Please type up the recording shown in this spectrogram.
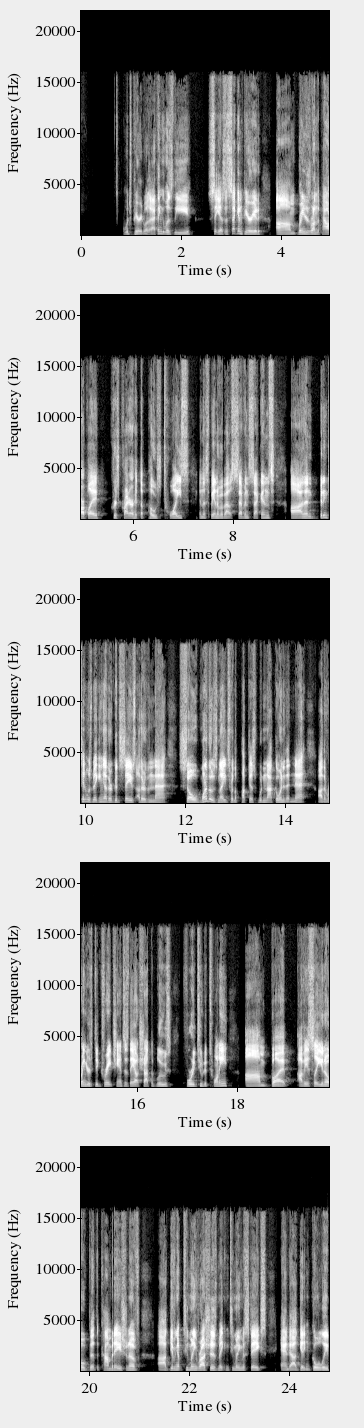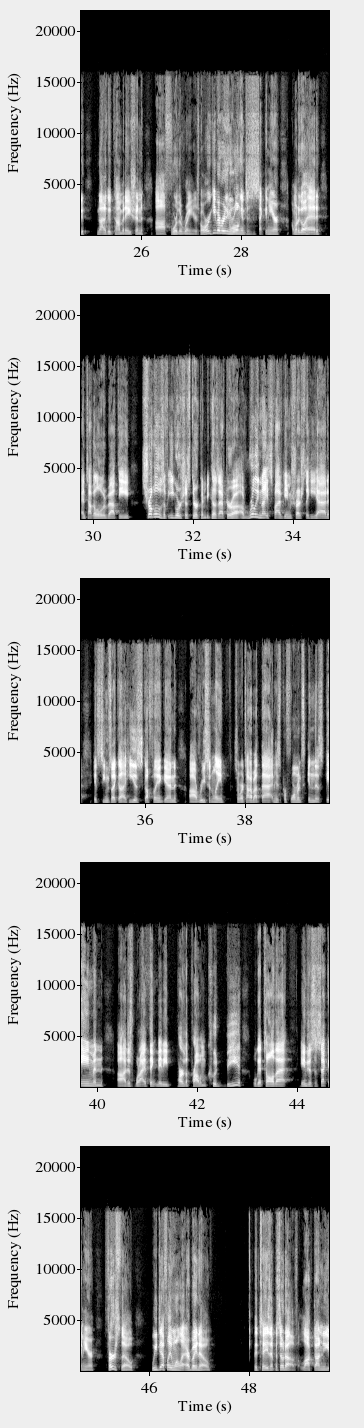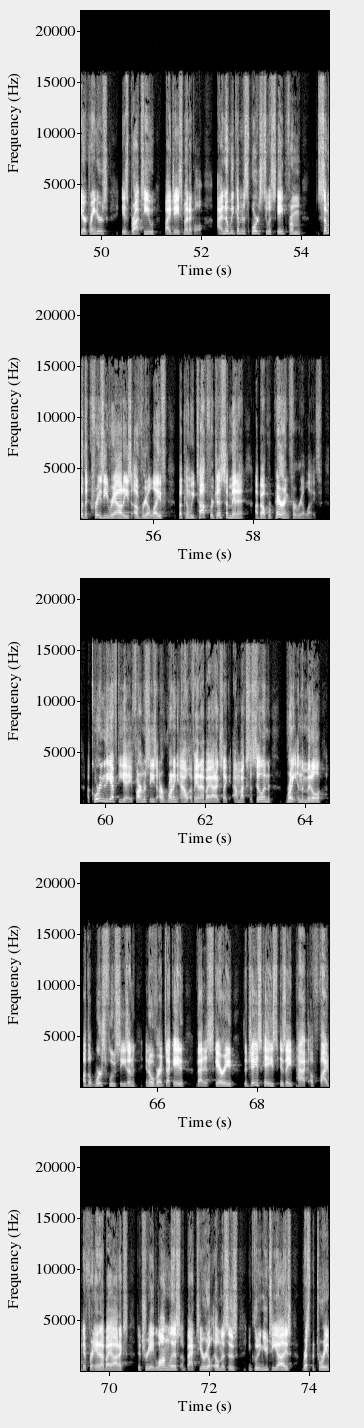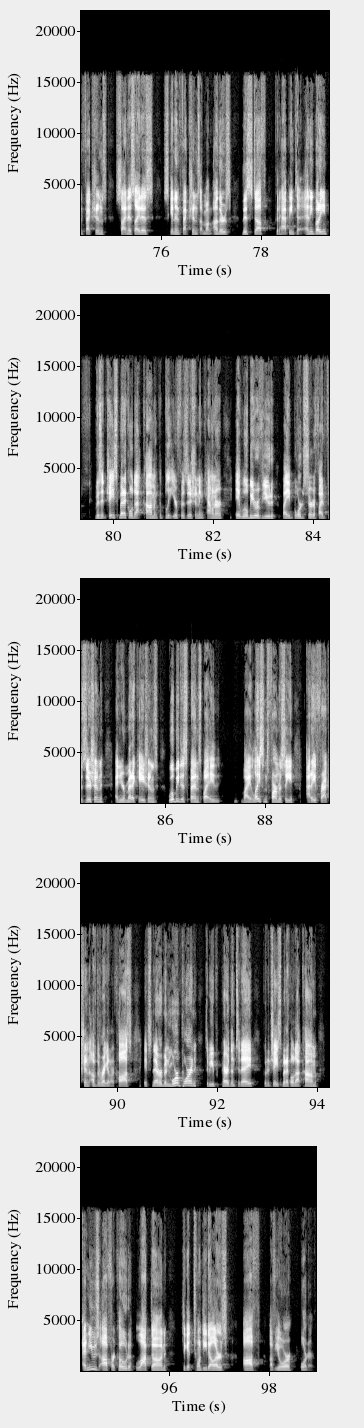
which period was it? I think it was the say yes, the second period. Um, Rangers run the power play. Chris Kreider hit the post twice in the span of about seven seconds. Uh, and then Binnington was making other good saves other than that. So one of those nights where the puck just would not go into the net. Uh, the Rangers did create chances. They outshot the Blues 42 to 20. Um, but obviously, you know, the, the combination of uh, giving up too many rushes, making too many mistakes, and uh, getting goalied, not a good combination uh, for the Rangers. But we're going to keep everything rolling in just a second here. I'm going to go ahead and talk a little bit about the struggles of Igor Shesterkin because after a, a really nice five game stretch that he had, it seems like uh, he is scuffling again uh, recently. So we're talking about that and his performance in this game and uh, just what I think maybe part of the problem could be. We'll get to all that in just a second here. First, though, we definitely want to let everybody know that today's episode of Locked On New York Rangers is brought to you by Jase Medical. I know we come to sports to escape from some of the crazy realities of real life, but can we talk for just a minute about preparing for real life? According to the FDA, pharmacies are running out of antibiotics like amoxicillin right in the middle of the worst flu season in over a decade. That is scary. The Jase case is a pack of five different antibiotics to treat a long list of bacterial illnesses, including UTIs, respiratory infections, sinusitis, skin infections, among others. This stuff could happen to anybody. Visit jasemedical.com and complete your physician encounter. It will be reviewed by a board certified physician, and your medications will be dispensed by a by a licensed pharmacy at a fraction of the regular cost. It's never been more important to be prepared than today. Go to jasemedical.com and use offer code locked on to get $20 off of your order.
